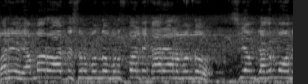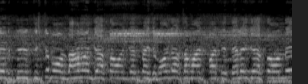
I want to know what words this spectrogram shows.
మరియు ఎంఆర్ఓ ఆఫీసుల ముందు మున్సిపాలిటీ కార్యాలయం ముందు సీఎం జగన్మోహన్ రెడ్డి దిష్టమోహన్ దహనం చేస్తామని చెప్పేసి బహుజన సమాజ్ పార్టీ తెలియజేస్తూ ఉంది.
